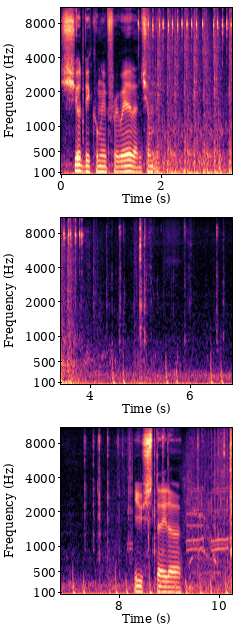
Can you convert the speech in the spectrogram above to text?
Should be coming through here then, shouldn't they? You stay there. Uh,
